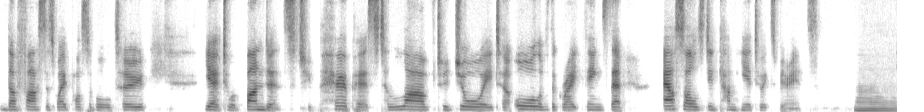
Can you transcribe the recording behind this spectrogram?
the fastest way possible to, yeah, to abundance, to purpose, to love, to joy, to all of the great things that our souls did come here to experience. Mm,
